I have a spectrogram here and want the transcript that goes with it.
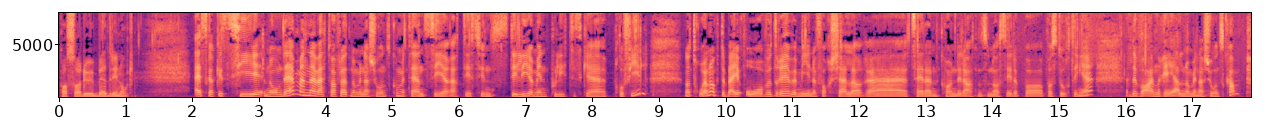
Passer du bedre i nord? Jeg skal ikke si noe om det, men jeg vet i hvert fall at nominasjonskomiteen sier at de syns de liker min politiske profil. Nå tror jeg nok det ble overdrevet mine forskjeller eh, til den kandidaten som nå sitter på, på, Stortinget. Det var en reell nominasjonskamp.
